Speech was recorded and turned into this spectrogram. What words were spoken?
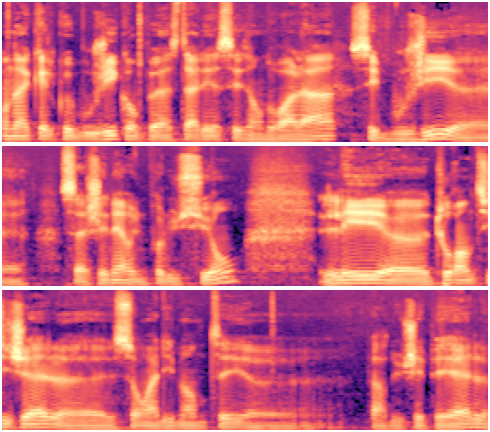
On a quelques bougies qu'on peut installer à ces endroits-là. Ces bougies, euh, ça génère une pollution. Les euh, tours antigel sont alimentées par du GPL.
